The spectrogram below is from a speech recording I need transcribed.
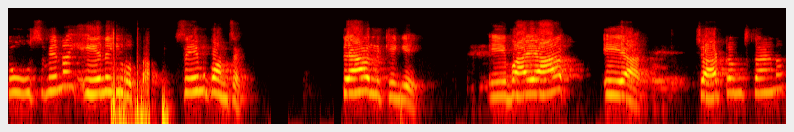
तो उसमें ना ए नहीं होता. सेम कॉन्सेप्ट क्या लिखेंगे? A by R A R चार टर्म्स का है ना?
